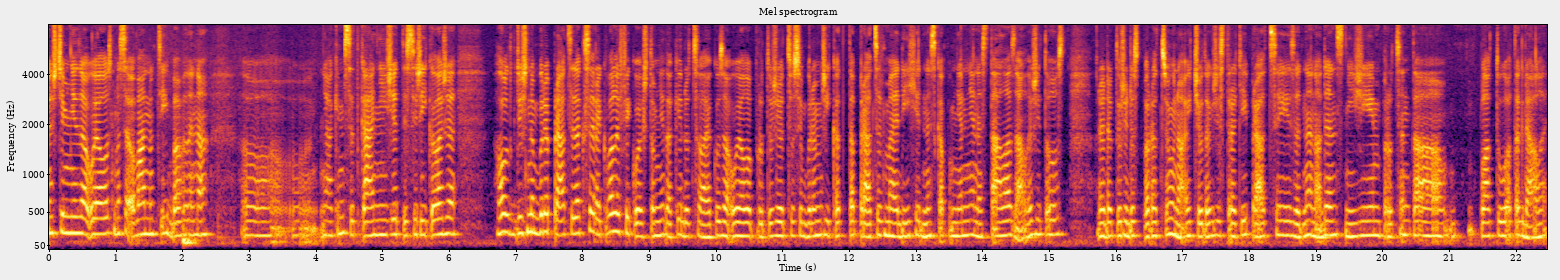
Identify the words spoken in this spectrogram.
Ještě mě zaujalo, jsme se o Vánocích bavili na uh, uh, nějakém setkání, že ty si říkala, že uh, hold, když nebude práce, tak se rekvalifikuješ. To mě taky docela jako zaujalo, protože co si budeme říkat, ta práce v médiích je dneska poměrně nestálá záležitost. Redaktoři dost pracují na IČO, takže ztratí práci ze dne na den, sníží jim procenta platu a tak dále.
